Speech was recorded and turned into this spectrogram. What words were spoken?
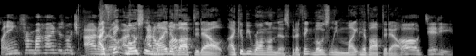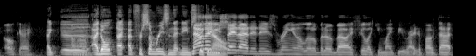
playing from behind as much. I don't know. I know. think Mosley might have him. opted out. I could be wrong on this, but I think Mosley might have opted out. Oh, did he? Okay. I, uh, um, I don't. I, for some reason, that name's now sticking that you out. say that, it is ringing a little bit of a bell. I feel like you might be right about that.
